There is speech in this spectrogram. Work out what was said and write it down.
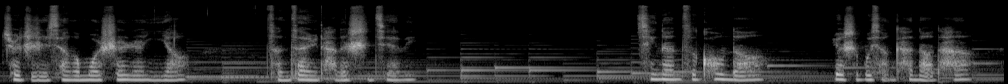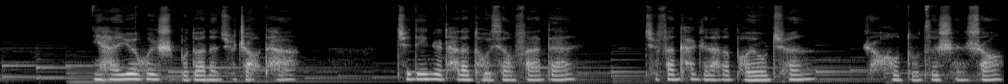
却只是像个陌生人一样，存在于他的世界里。情难自控的，越是不想看到他，你还越会是不断的去找他，去盯着他的头像发呆，去翻看着他的朋友圈，然后独自神伤。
